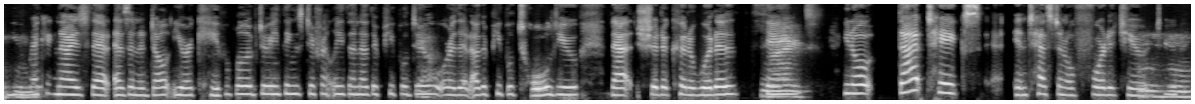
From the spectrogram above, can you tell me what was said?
you hmm recognize that as an adult you're capable of doing things differently than other people do, Yeah. or that other people told you that shoulda, coulda, woulda thing. Right. You know, that takes intestinal fortitude to hmm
